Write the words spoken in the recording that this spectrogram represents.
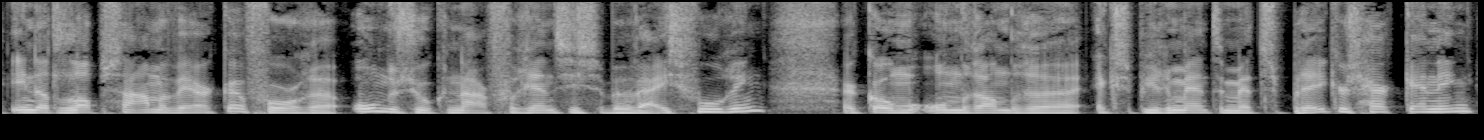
in dat lab samenwerken voor uh, onderzoek naar forensische bewijsvoering. Er komen onder andere experimenten met sprekersherkenning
